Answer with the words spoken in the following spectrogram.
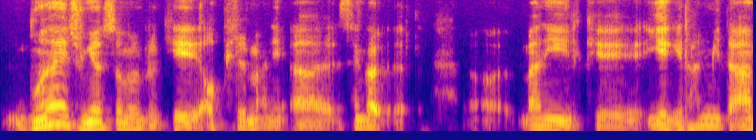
문화의 중요성을 그렇게 어필을 많이 아 생각 어 많이 이렇게 얘기를 합니다.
